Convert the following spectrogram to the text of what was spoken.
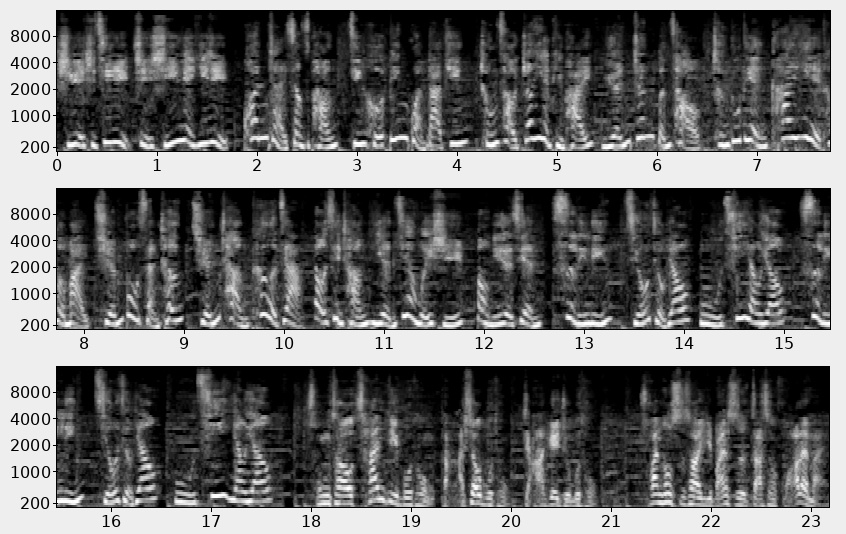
十月十七日至十一月一日，宽窄巷子旁金河宾馆大厅，虫草专业品牌元真本草成都店开业特卖，全部散称，全场特价，到现场眼见为实。报名热线：四零零九九幺五七幺幺，四零零九九幺五七幺幺。虫草产地不同，大小不同，价格就不同。传统市场一般是砸成花来卖，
